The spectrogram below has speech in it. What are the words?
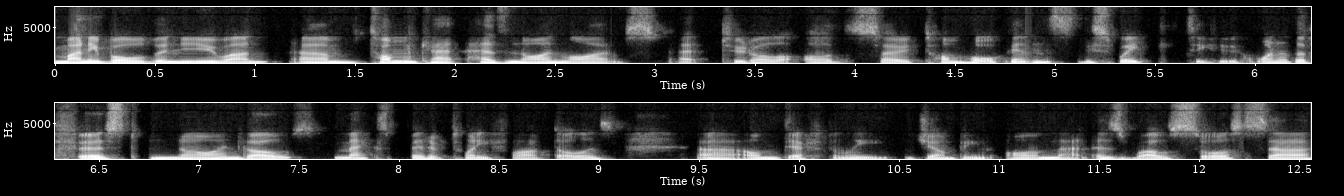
Moneyball, the new one. Um, Tomcat has nine lives at two dollar odds. So Tom Hawkins this week to kick one of the first nine goals, max bet of twenty five dollars. Uh, I'm definitely jumping on that as well. Source. Uh,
